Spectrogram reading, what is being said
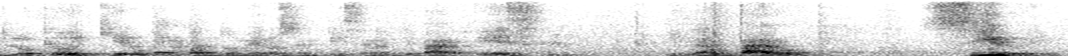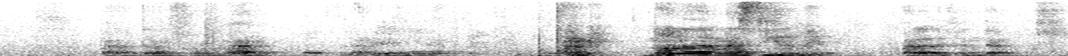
Y lo que hoy quiero que cuando menos empiecen a llevar es el amparo sirve para transformar la realidad. No nada más sirve para defendernos.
